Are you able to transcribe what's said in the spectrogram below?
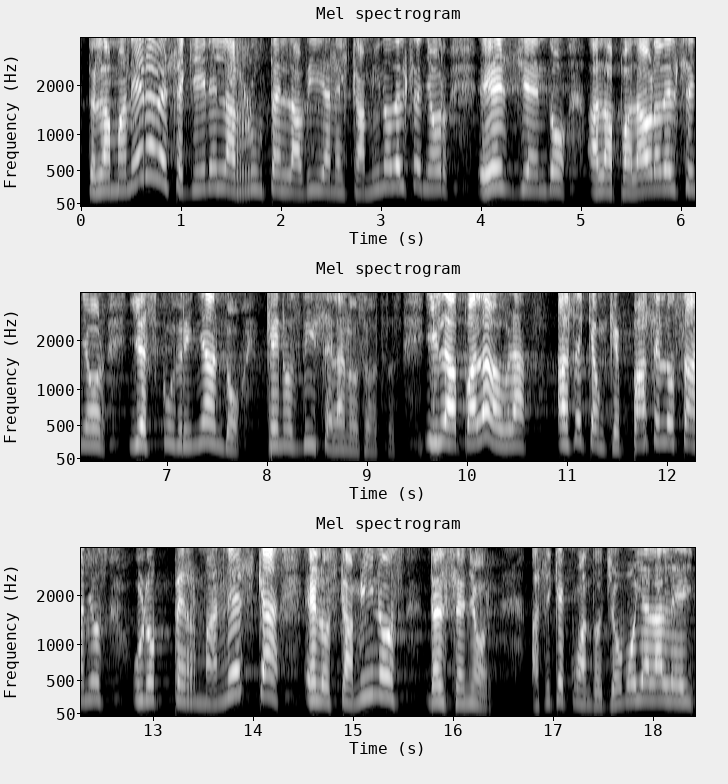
Entonces la manera de seguir en la ruta, en la vía, en el camino del Señor es yendo a la palabra del Señor y escudriñando qué nos dice a nosotros. Y la palabra hace que aunque pasen los años, uno permanezca en los caminos del Señor. Así que cuando yo voy a la ley,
